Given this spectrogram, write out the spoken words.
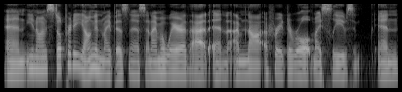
And, you know, I'm still pretty young in my business and I'm aware of that. And I'm not afraid to roll up my sleeves and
